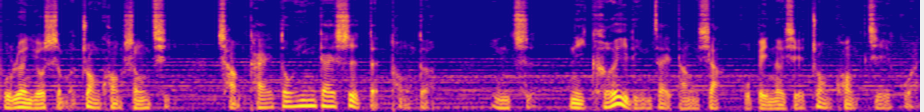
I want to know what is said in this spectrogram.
不论有什么状况升起，敞开都应该是等同的。因此，你可以临在当下，不被那些状况接管。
